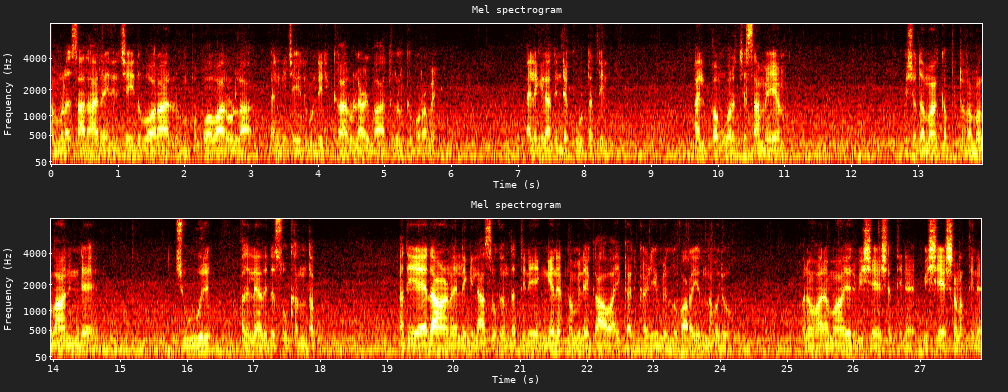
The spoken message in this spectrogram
നമ്മൾ സാധാരണ രീതിയിൽ ചെയ്തു പോറാറും പോവാറുള്ള അല്ലെങ്കിൽ ചെയ്തുകൊണ്ടിരിക്കാറുള്ള അഴിബാധത്തുകൾക്ക് പുറമെ അല്ലെങ്കിൽ അതിന്റെ കൂട്ടത്തിൽ അല്പം കുറച്ച് സമയം വിശുദ്ധമാക്കപ്പെട്ട റമദാനിന്റെ ചൂര് അതിലെ അതിന്റെ സുഗന്ധം അത് ഏതാണ് അല്ലെങ്കിൽ ആ സുഗന്ധത്തിനെ എങ്ങനെ നമ്മിലേക്ക് ആവാഹിക്കാൻ കഴിയുമെന്ന് പറയുന്ന ഒരു മനോഹരമായ ഒരു വിശേഷത്തിന് വിശേഷണത്തിന്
